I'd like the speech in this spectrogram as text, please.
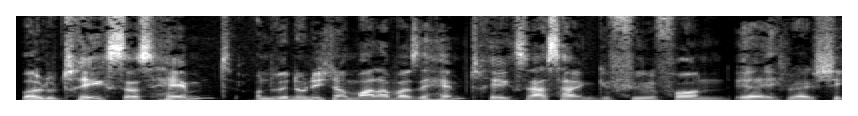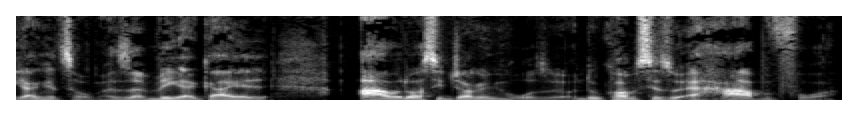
Weil du trägst das Hemd und wenn du nicht normalerweise Hemd trägst, hast du halt ein Gefühl von, ja, ich bin halt schick angezogen. Das ist halt mega geil. Aber du hast die Jogginghose und du kommst dir so erhaben vor.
